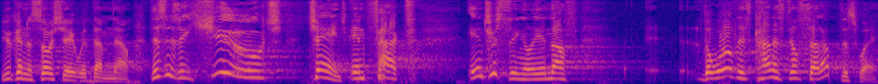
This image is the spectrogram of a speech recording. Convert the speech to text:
You can associate with them now. This is a huge change. In fact, interestingly enough, the world is kind of still set up this way.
